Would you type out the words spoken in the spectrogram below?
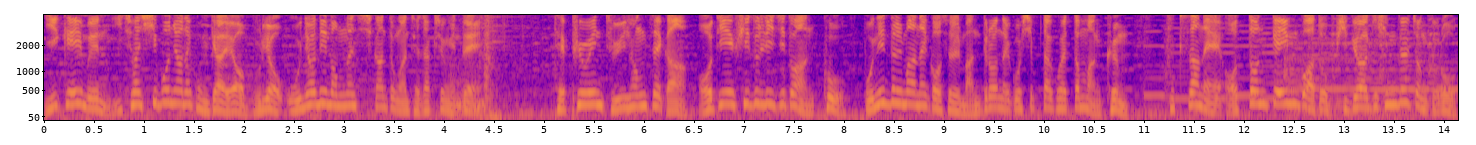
이 게임은 2015년에 공개하여 무려 5년이 넘는 시간 동안 제작 중인데 대표인 두 형제가 어디에 휘둘리지도 않고 본인들만의 것을 만들어내고 싶다고 했던 만큼 국산의 어떤 게임과도 비교하기 힘들 정도로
